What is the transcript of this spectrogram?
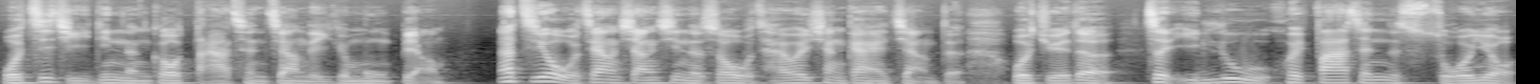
我自己一定能够达成这样的一个目标。那只有我这样相信的时候，我才会像刚才讲的，我觉得这一路会发生的所有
